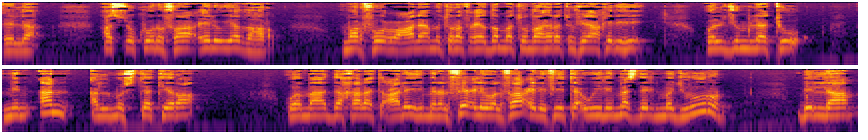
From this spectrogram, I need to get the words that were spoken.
ila الsukuunu faacilu yadhar marfuucu calaamatu rafci damaة daahiraة fi aakhirihi wاljumlaة min an almustatira wma daklat calayhi min alficli wاlfaacili fi taأwiili masdari majruuru biاllaam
